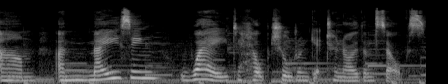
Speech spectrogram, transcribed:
um, amazing way to help children get to know themselves.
